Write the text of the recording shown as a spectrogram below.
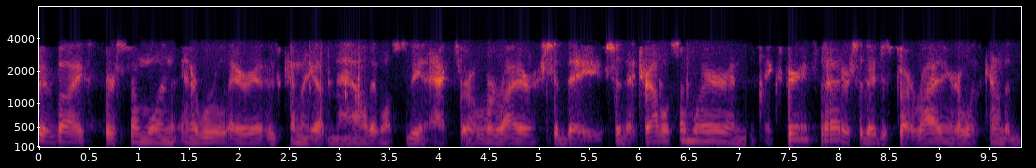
of advice for someone in a rural area who's coming up now that wants to be an actor or a writer? Should they should they travel somewhere and experience that, or should they just start writing, or what's kind of the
